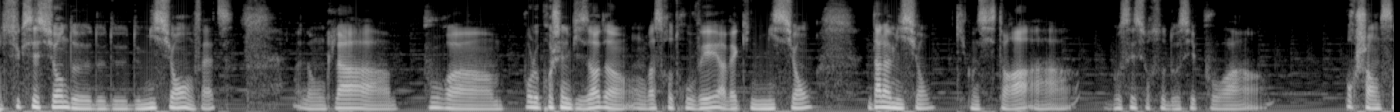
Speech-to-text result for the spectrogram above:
succession de, missions en fait. Donc là, pour, pour le prochain épisode, on va se retrouver avec une mission dans la mission qui consistera à bosser sur ce dossier pour, pour chance.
